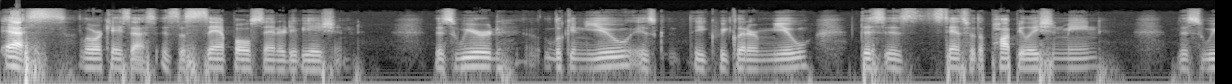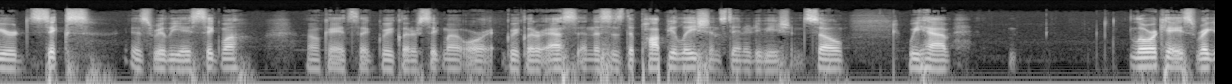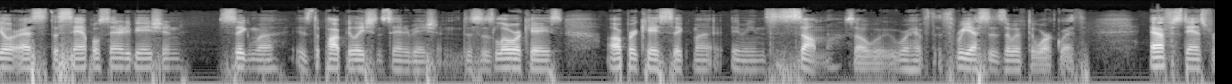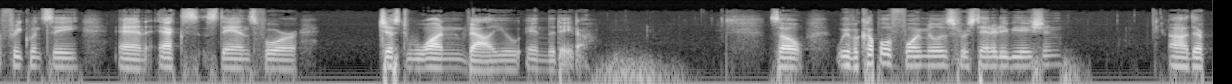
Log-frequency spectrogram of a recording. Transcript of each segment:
S, lowercase s, is the sample standard deviation. This weird looking U is the Greek letter mu. This is stands for the population mean. This weird 6 is really a sigma. Okay, it's the Greek letter sigma or Greek letter s, and this is the population standard deviation. So we have lowercase regular s, the sample standard deviation, sigma is the population standard deviation. This is lowercase, uppercase sigma, it means sum. So we have three s's that we have to work with. F stands for frequency, and X stands for just one value in the data. So we have a couple of formulas for standard deviation. Uh, they're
